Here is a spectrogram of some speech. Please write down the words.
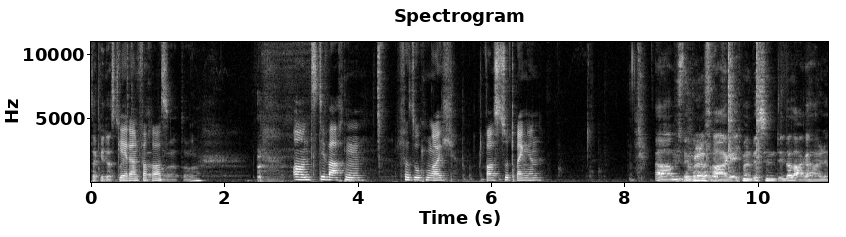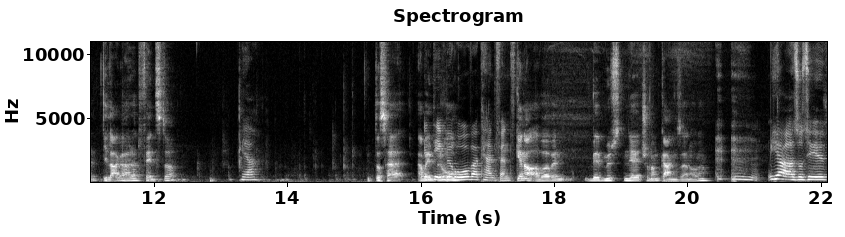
Da geht es Geht einfach raus. Weiter? Und die Wachen versuchen euch rauszudrängen. Ähm, ich Stimmt, habe eine? Frage. Ich meine, wir sind in der Lagerhalle. Die Lagerhalle hat Fenster. Ja. Das heißt, aber In dem Büro war kein Fenster. Genau, aber wenn wir müssten ja jetzt schon am Gang sein, oder? Ja, also sie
